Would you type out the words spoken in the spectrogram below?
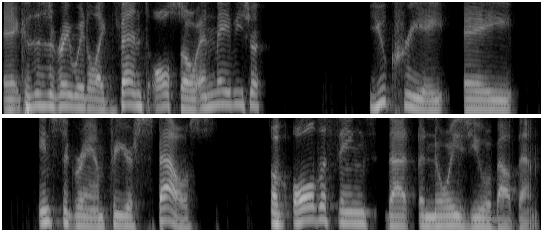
because this is a great way to like vent also, and maybe sure you create a Instagram for your spouse of all the things that annoys you about them.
